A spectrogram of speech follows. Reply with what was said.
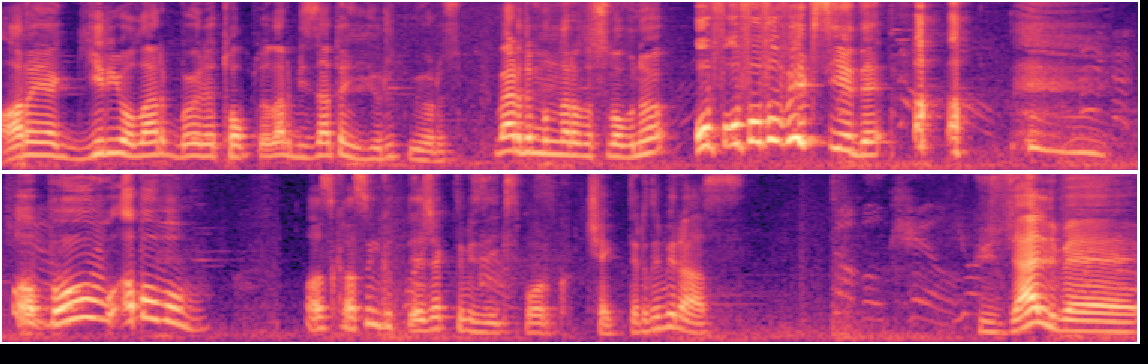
Araya giriyorlar. Böyle topluyorlar. Biz zaten yürütmüyoruz. Verdim bunlara da slow'unu. Of of of of hepsi yedi. Abov abov. Az kalsın kıtlayacaktı bizi Xborg. Çektirdi biraz. Güzel be.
